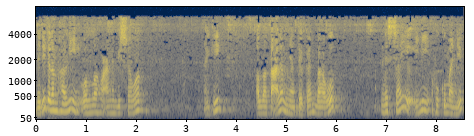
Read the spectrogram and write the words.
Jadi dalam hal ini wallahu a'lam bisawab. Okey. Allah Taala menyatakan bahawa nescaya ini hukuman dia,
